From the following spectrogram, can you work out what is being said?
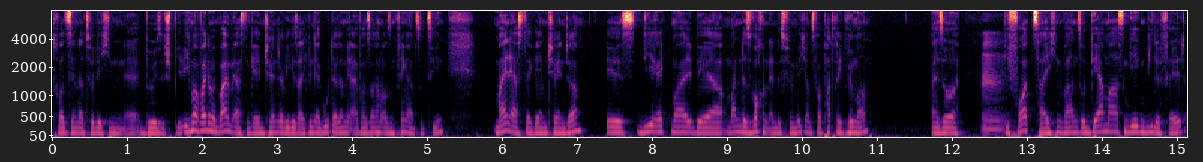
Trotzdem natürlich ein äh, böses Spiel. Ich mache weiter mit meinem ersten Gamechanger. Wie gesagt, ich bin ja gut darin, mir einfach Sachen aus den Fingern zu ziehen. Mein erster Gamechanger ist direkt mal der Mann des Wochenendes für mich, und zwar Patrick Wimmer. Also Mhm. die Vorzeichen waren so dermaßen gegen Bielefeld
